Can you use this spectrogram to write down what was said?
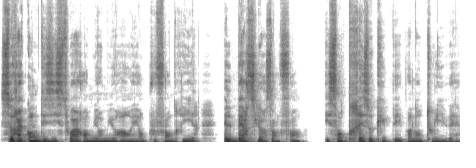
se racontent des histoires en murmurant et en pouffant de rire, elles bercent leurs enfants et sont très occupées pendant tout l'hiver.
